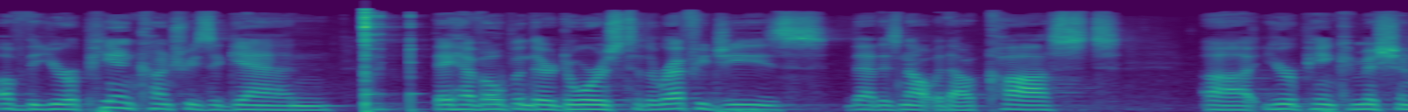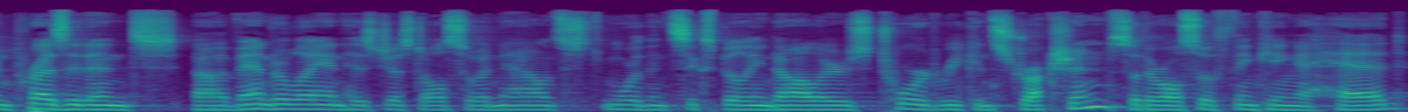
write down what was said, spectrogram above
of the European countries, again, they have opened their doors to the refugees. That is not without cost. Uh, European Commission President uh, von der Leyen has just also announced more than $6 billion toward reconstruction, so they're also thinking ahead.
